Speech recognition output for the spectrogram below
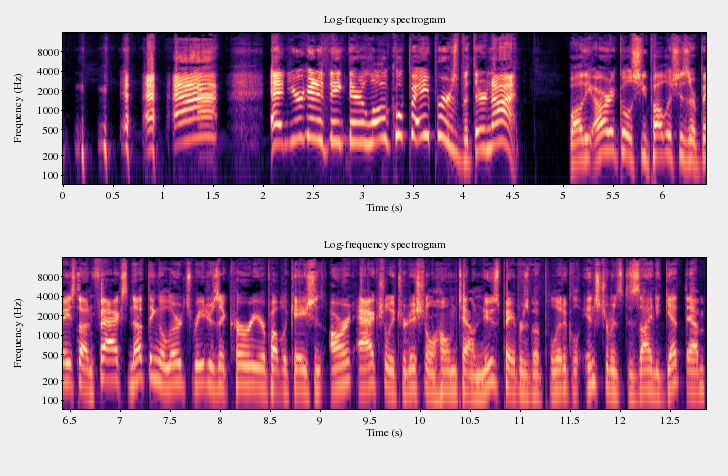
and you're going to think they're local papers, but they're not. While the articles she publishes are based on facts, nothing alerts readers at Courier publications aren't actually traditional hometown newspapers, but political instruments designed to get them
